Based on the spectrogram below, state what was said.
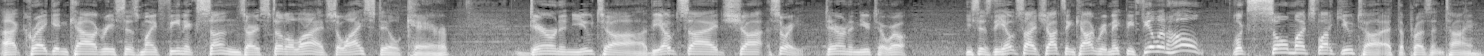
Uh, Craig in Calgary says, My Phoenix Suns are still alive, so I still care. Darren in Utah, the outside shot. Sorry, Darren in Utah. Well, he says, The outside shots in Calgary make me feel at home. Looks so much like Utah at the present time.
